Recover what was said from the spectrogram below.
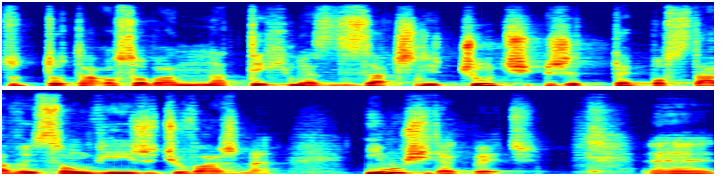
to, to ta osoba natychmiast zacznie czuć, że te postawy są w jej życiu ważne. Nie musi tak być. e,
